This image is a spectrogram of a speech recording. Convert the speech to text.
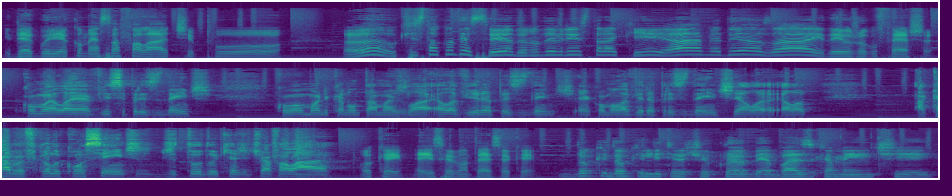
e daí a guria começa a falar, tipo... Ah, o que está acontecendo? Eu não deveria estar aqui. Ah, meu Deus, ah. E daí o jogo fecha. Como ela é vice-presidente, como a Mônica não tá mais lá, ela vira presidente. Aí como ela vira presidente, ela, ela acaba ficando consciente de tudo que a gente vai falar. Ok, é isso que acontece, ok. Doki Doki Literature Club é basicamente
